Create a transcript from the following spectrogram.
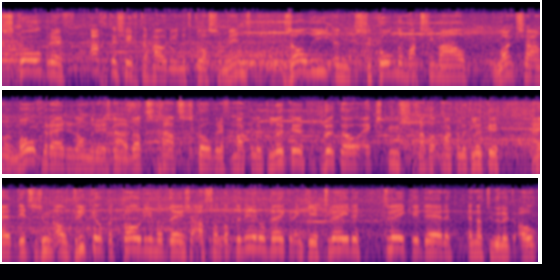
Skobrev achter zich te houden in het klassement... zal hij een seconde maximaal langzamer mogen rijden dan de rest. Nou, dat gaat Skobrev makkelijk lukken. Bukko, excuus, gaat dat makkelijk lukken. Hij dit seizoen al drie keer op het podium op deze afstand op de Wereldbeker. Een keer tweede, twee keer derde en natuurlijk ook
